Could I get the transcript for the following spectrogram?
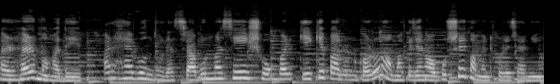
হর হর মহাদেব। আর হ্যাঁ বন্ধুরা, শ্রাবণ মাসে এই সোমবার কে কে পালন করো আমাকে যেন অবশ্যই কমেন্ট করে জানিও।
